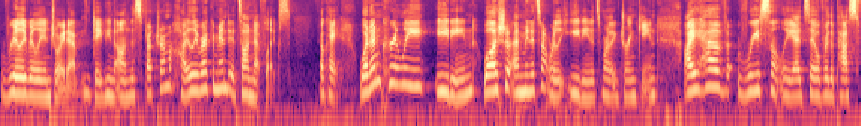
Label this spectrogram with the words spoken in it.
Really really enjoyed it. Dating on the spectrum highly recommend. It's on netflix. Okay what i'm currently eating well i should i mean it's not really eating it's more like drinking. I have recently i'd say over the past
